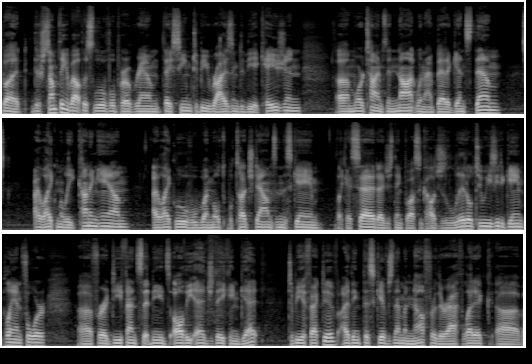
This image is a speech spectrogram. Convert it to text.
But there's something about this Louisville program. They seem to be rising to the occasion uh, more times than not when I bet against them. I like Malik Cunningham. I like Louisville by multiple touchdowns in this game. Like I said, I just think Boston College is a little too easy to game plan for, uh, for a defense that needs all the edge they can get to be effective. I think this gives them enough for their athletic, uh,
